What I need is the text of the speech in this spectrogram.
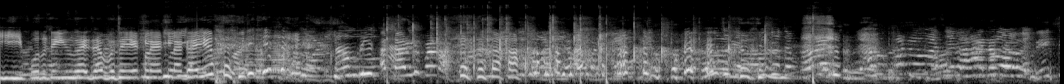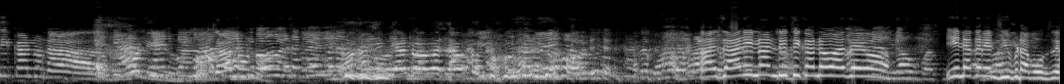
ઈ પૂરું થઈ ગયું ગાઈઝ આ બધા એકલા એકલા ગાયું. ના આ જાની ના લીતિકાનો અવાજ આવ્યો. ઈ કરીને બહુ છે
